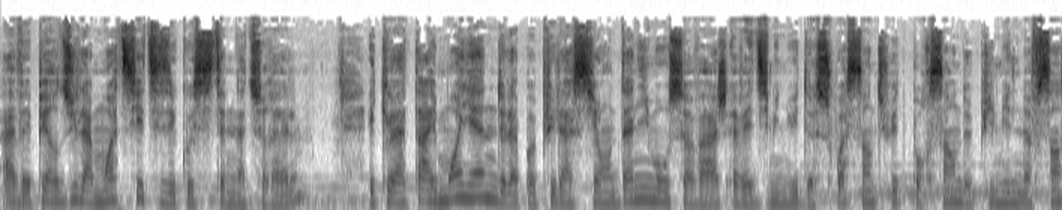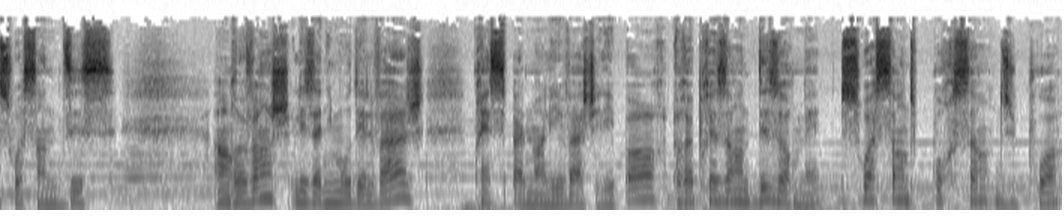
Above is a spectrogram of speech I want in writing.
avait perdu la moitié de ses écosystèmes naturels et que la taille moyenne de la population d'animaux sauvages avait diminué de 68% depuis 1970. En revanche, les animaux d'élevage, principalement les vaches et les porcs, représentent désormais 60 du poids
